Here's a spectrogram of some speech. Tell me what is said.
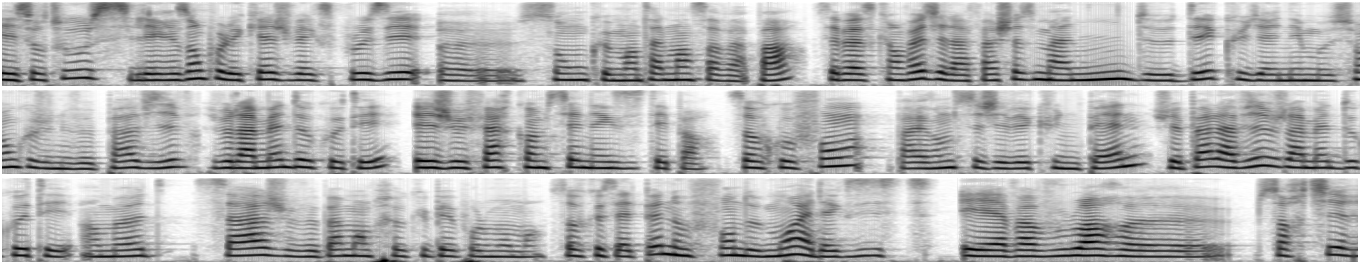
Et surtout, si les raisons pour lesquelles je vais exploser euh, sont que mentalement ça va pas, c'est parce qu'en fait j'ai la fâcheuse manie de dès qu'il y a une émotion que je ne veux pas vivre, je vais la mettre de côté et je vais faire comme si elle n'existait pas. Sauf qu'au fond, par exemple, si j'ai vécu une peine, je vais pas la vivre, je la mettre de côté, en mode ça, je veux pas m'en préoccuper pour le moment. Sauf que cette peine au fond de moi, elle existe et elle va vouloir euh, sortir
